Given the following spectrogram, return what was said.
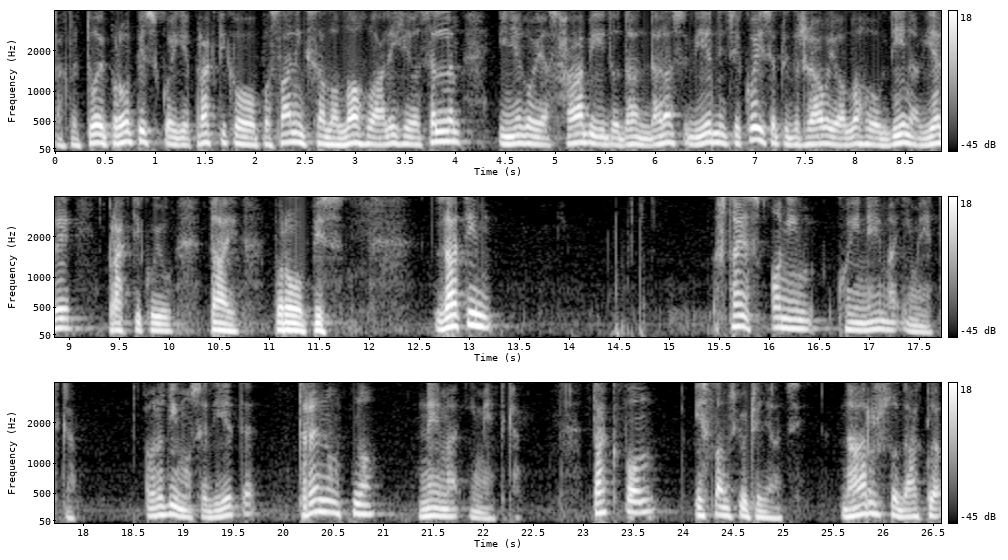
Dakle, to je propis kojeg je praktikovao poslanik sallallahu alaihi wa sallam i njegovi ashabi i do dan danas vjernici koji se pridržavaju Allahovog dina vjere praktikuju taj propis. Zatim, šta je s onim koji nema imetka? Rodimo se dijete, trenutno nema imetka. Takvom islamski učenjaci naročito dakle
